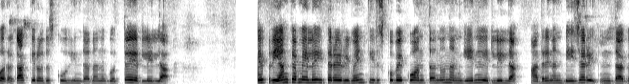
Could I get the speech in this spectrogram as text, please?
ಹೊರಗಾಕಿರೋದು ಸ್ಕೂಲಿಂದ ನನಗೆ ಗೊತ್ತೇ ಇರಲಿಲ್ಲ. ಪ್ರಿಯಾಂಕಾ ಮೇಲೆ ಈ ಥರ ರಿವೆಂಜ್ ತೀರಿಸ್ಕೋಬೇಕು ಅಂತಲೂ ನನಗೇನು ಇರಲಿಲ್ಲ. ಆದರೆ ನಾನು ಬೇಜಾರಿದ್ದಾಗ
